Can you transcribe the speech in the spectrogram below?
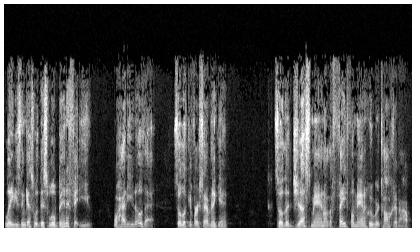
ladies, and guess what? This will benefit you. Well, how do you know that? So look at verse 7 again. So the just man or the faithful man who we're talking about,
